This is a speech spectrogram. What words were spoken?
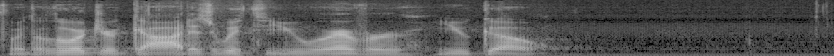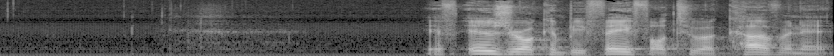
For the Lord your God is with you wherever you go. If Israel can be faithful to a covenant,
